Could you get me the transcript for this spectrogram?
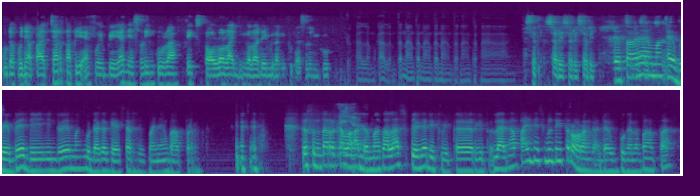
udah punya pacar tapi FWB-an ya selingkuh lah. Fix tolol anjing kalau ada yang bilang itu nggak selingkuh. Yuk kalem kalem, tenang tenang tenang tenang tenang. sorry sorry sorry. Ya soalnya Sorry, emang sorry, sorry. EWB di Indo emang udah kegeser sih banyak yang baper terus ntar kalau Iya. ada masalah spillnya di Twitter gitu. Lah ngapain di spill Twitter? Orang nggak ada hubungan apa-apa.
